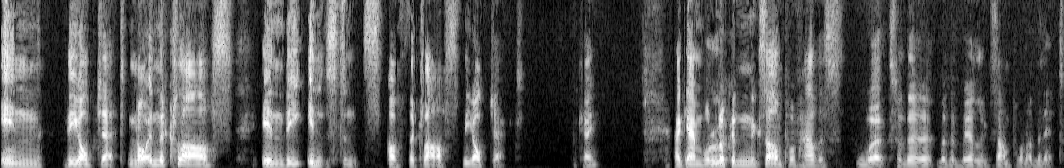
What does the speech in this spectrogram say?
in the object, not in the class, in the instance of the class, the object. Okay. Again, we'll look at an example of how this works with a with a real example in a minute.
